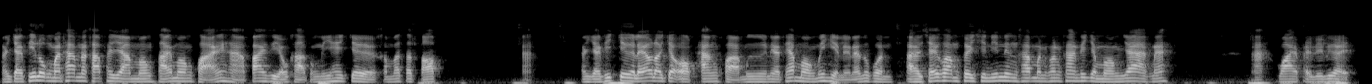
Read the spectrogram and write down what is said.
หลังจากที่ลงมาถ้ำนะครับ พยายามมองซ้ายมองขวาให้หาป้ายสีขาวตรงนี้ให้เจอคำว่า stop อะหลังจากที่เจอแล้วเราจะออกทางขวามือเนี่ยแทบมองไม่เห็นเลยนะทุกคนอาจจะใช้ความเคยชินนิดนึงครับ มันค่อนข้างที่จะมองยากนะอะว่ายไปเรื่อยๆ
